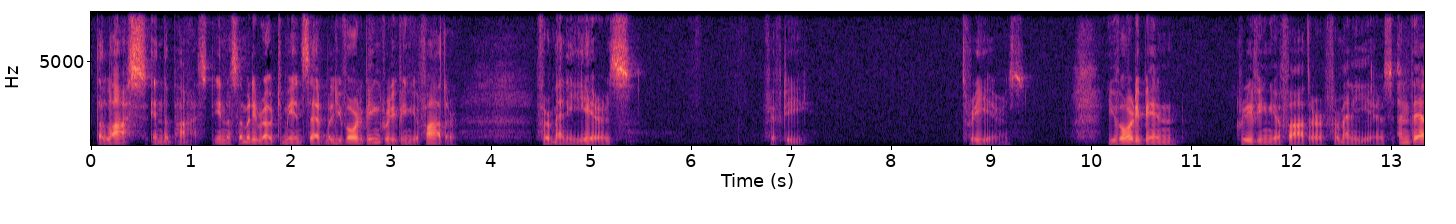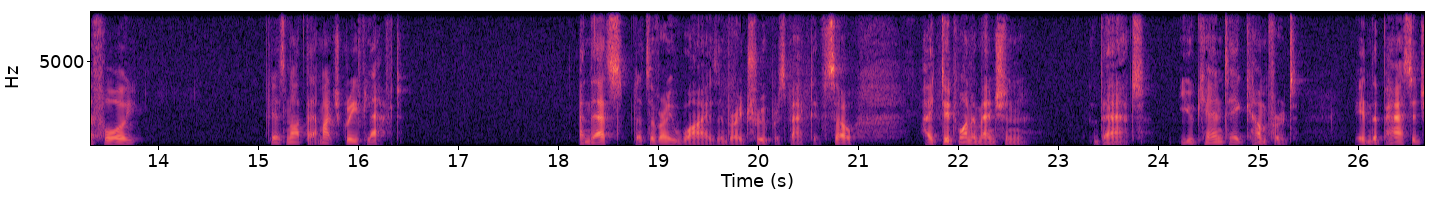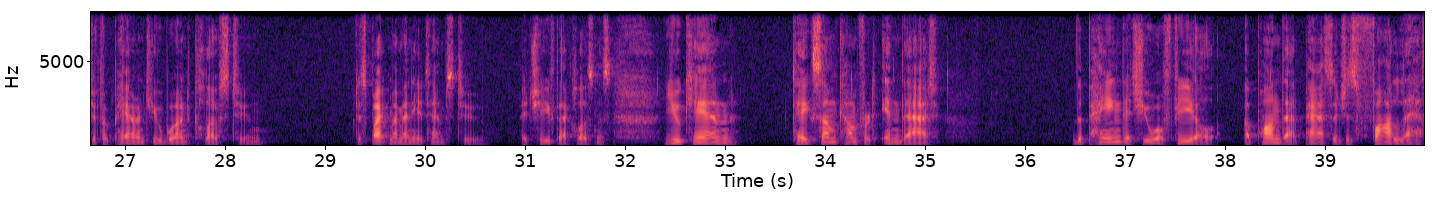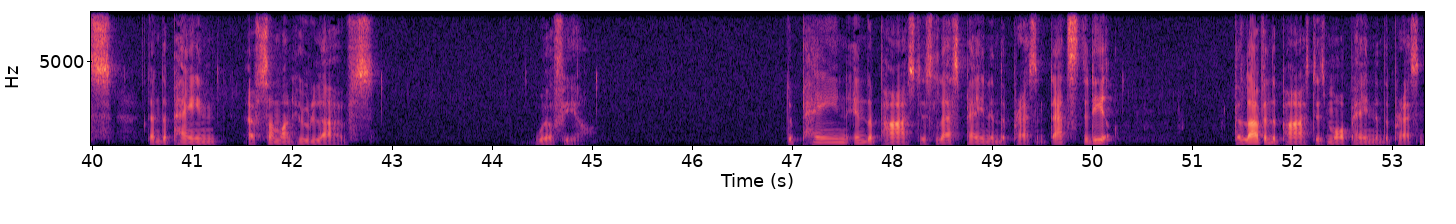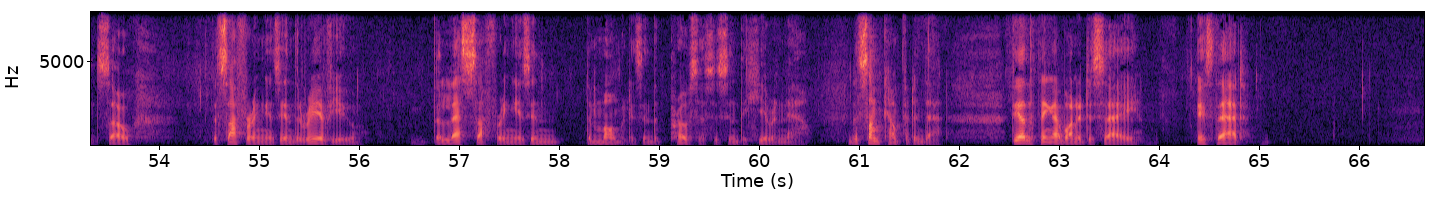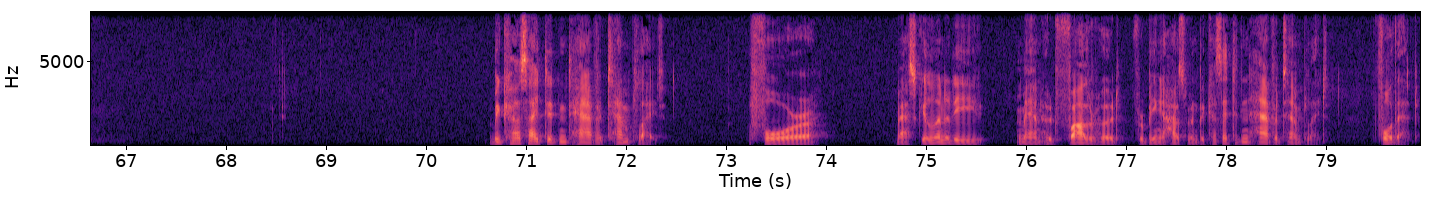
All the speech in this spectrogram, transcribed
the loss in the past. You know, somebody wrote to me and said, Well, you've already been grieving your father for many years 53 years. You've already been grieving your father for many years, and therefore there's not that much grief left. And that's, that's a very wise and very true perspective. So I did want to mention that you can take comfort in the passage of a parent you weren't close to, despite my many attempts to achieve that closeness. You can take some comfort in that the pain that you will feel upon that passage is far less than the pain of someone who loves will feel. The pain in the past is less pain in the present. That's the deal. The love in the past is more pain in the present. So the suffering is in the rear view, the less suffering is in the moment, is in the process, is in the here and now. There's some comfort in that. The other thing I wanted to say is that because I didn't have a template for masculinity, manhood, fatherhood, for being a husband, because I didn't have a template for that,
